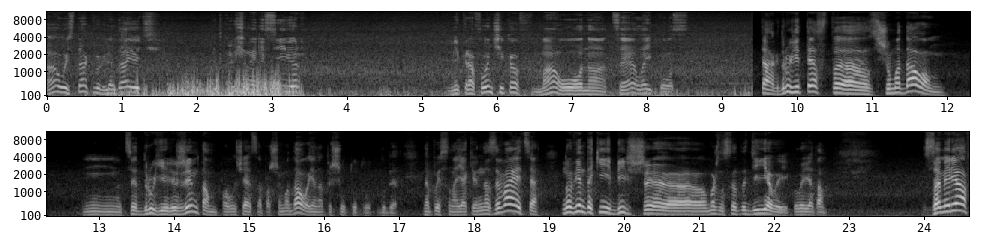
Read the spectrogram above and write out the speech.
А ось так виглядають підключений ресівер мікрофончиків Маона. Це лайкос. Так, другий тест е, з шумодавом. Це другий режим, там, виходить, по шумодаву. Я напишу, тут от буде написано, як він називається. Ну, він такий більш, е, можна сказати, дієвий, коли я там заміряв,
